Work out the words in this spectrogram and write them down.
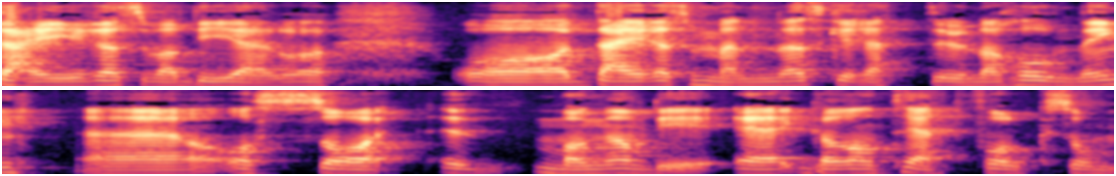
deres verdier og, og deres menneskerett underholdning. Eh, og så eh, mange av de er garantert folk som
